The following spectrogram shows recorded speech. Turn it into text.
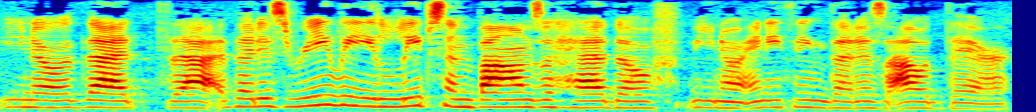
you know that, that that is really leaps and bounds ahead of you know anything that is out there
